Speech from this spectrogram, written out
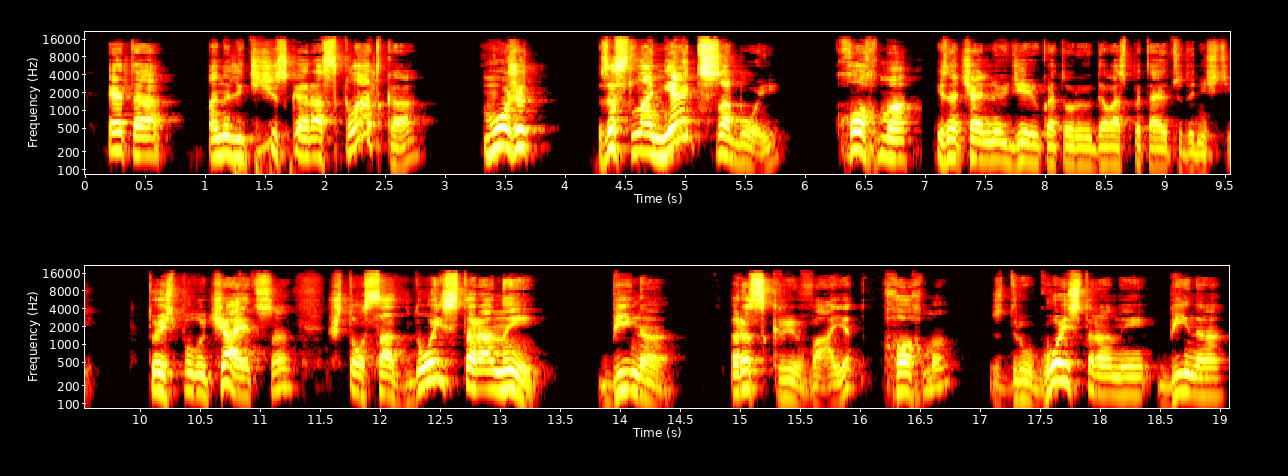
– это аналитическая раскладка, может заслонять собой хохма, изначальную идею, которую до вас пытаются донести. То есть получается, что с одной стороны бина раскрывает хохма, с другой стороны бина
